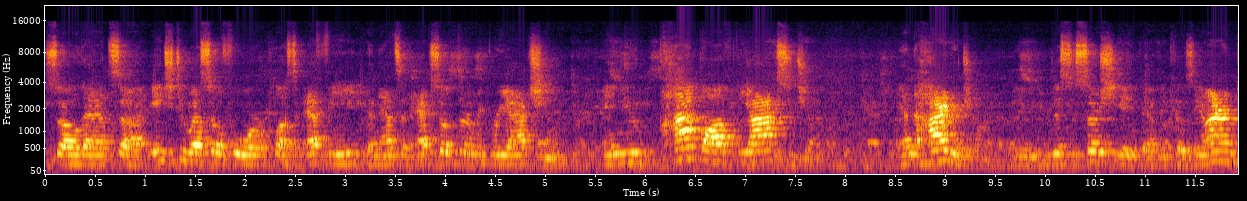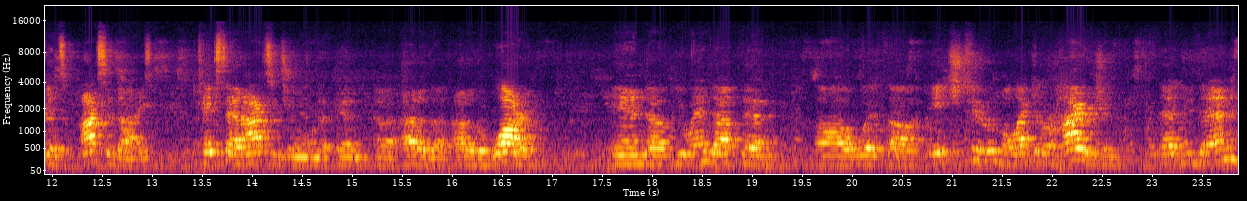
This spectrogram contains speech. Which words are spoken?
So that's H2SO4 plus Fe, and that's an exothermic reaction, and you pop off the oxygen and the hydrogen. You disassociate that because the iron gets oxidized, takes that oxygen in the, in, uh, out, of the, out of the water, and uh, you end up then uh, with H2 uh, molecular hydrogen that you then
